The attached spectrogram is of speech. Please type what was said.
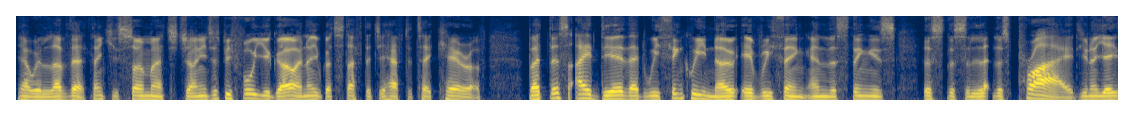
Yeah, we love that. Thank you so much, Johnny. Just before you go, I know you've got stuff that you have to take care of. But this idea that we think we know everything, and this thing is this this this pride, you know,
